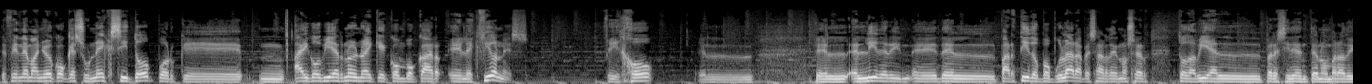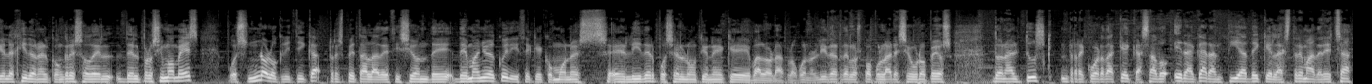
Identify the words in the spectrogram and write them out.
Defiende Mañueco que es un éxito porque mm, hay gobierno y no hay que convocar elecciones. Fijó el el, el, líder eh, del Partido Popular, a pesar de no ser todavía el presidente nombrado y elegido en el Congreso del, del próximo mes, pues no lo critica, respeta la decisión de, de, Mañueco y dice que como no es el líder, pues él no tiene que valorarlo. Bueno, el líder de los populares europeos, Donald Tusk, recuerda que Casado era garantía de que la extrema derecha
